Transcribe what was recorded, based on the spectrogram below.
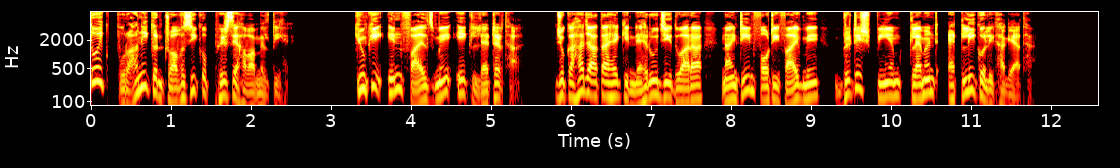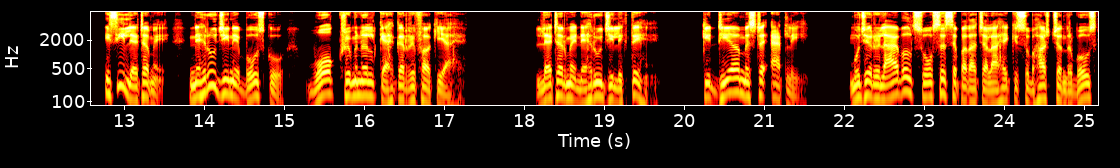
तो एक पुरानी कंट्रोवर्सी को फिर से हवा मिलती है। क्योंकि इन फाइल्स में एक लेटर था जो कहा जाता है कि नेहरू जी द्वारा 1945 में ब्रिटिश पीएम क्लेमेंट एटली को लिखा गया था। इसी लेटर में नेहरू जी ने बोस को वॉर क्रिमिनल कहकर रिफर किया है। लेटर में नेहरू जी लिखते हैं कि डियर मिस्टर एटली मुझे रिलायबल सोर्सेस से पता चला है कि सुभाष चंद्र बोस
